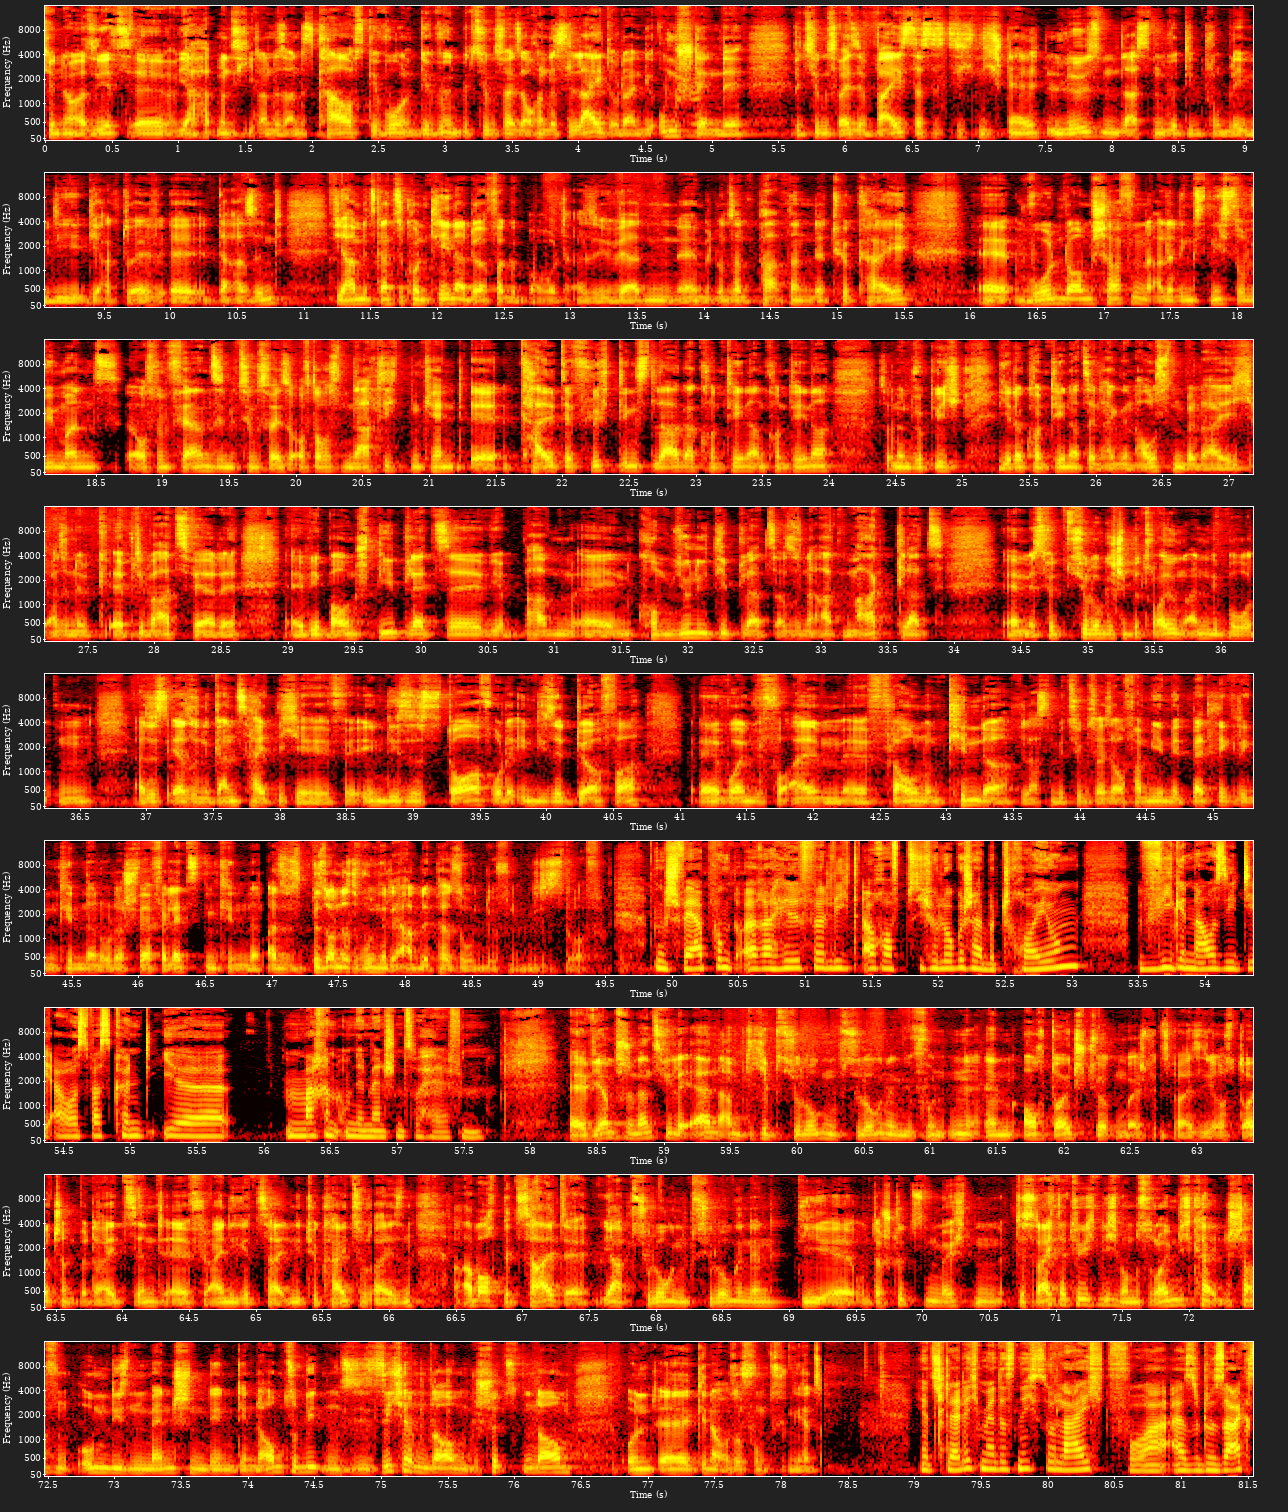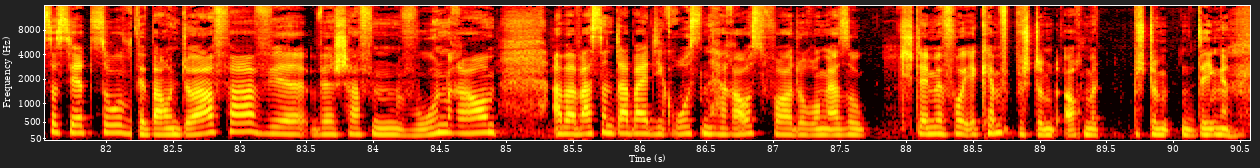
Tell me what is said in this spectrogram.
Genau, also jetzt äh, ja, hat man sich an das, an das Chaos gewohnt, gewöhnt, beziehungsweise auch an das Leid oder an die Umstände, beziehungsweise weiß, dass es sich nicht schnell lösen lassen wird, die Probleme, die, die aktuell äh, da sind. Wir haben jetzt ganze Containerdörfer gebaut. Also wir werden äh, mit unseren Partnern der Türkei äh, Wohnraum schaffen, allerdings nicht so, wie man es aus dem Fernsehen, beziehungsweise oft auch aus den Nachrichten kennt, äh, kalte Flüchtlingslager, Container an Container, sondern wirklich jeder Container hat seinen eigenen Außenbereich, also eine äh, Privatsphäre. Äh, wir bauen Spiel Spielplätze, wir haben äh, einen Community-Platz, also eine Art Marktplatz. Ähm, es wird psychologische Betreuung angeboten. Also es ist eher so eine ganzheitliche Hilfe. In dieses Dorf oder in diese Dörfer äh, wollen wir vor allem äh, Frauen und Kinder lassen, beziehungsweise auch Familien mit bettlägerigen Kindern oder schwer verletzten Kindern. Also besonders vulnerable Personen dürfen in dieses Dorf. Ein Schwerpunkt eurer Hilfe liegt auch auf psychologischer Betreuung. Wie genau sieht die aus? Was könnt ihr machen, um den Menschen zu helfen? Äh, wir haben schon ganz viele ehrenamtliche Psychologen und Psychologinnen gefunden, ähm, auch Deutsch-Türken beispielsweise, die aus Deutschland bereit sind, äh, für einige Zeit in die Türkei zu reisen, aber auch bezahlte ja, Psychologen und Psychologinnen, die äh, unterstützen möchten. Das reicht natürlich nicht, man muss Räumlichkeiten schaffen, um diesen Menschen den, den Raum zu bieten, einen sicheren Raum, einen geschützten Raum und äh, genau so funktioniert es. Jetzt stelle ich mir das nicht so leicht vor. Also du sagst es jetzt so, wir bauen Dörfer, wir, wir schaffen Wohnraum. Aber was sind dabei die großen Herausforderungen? Also ich stelle mir vor, ihr kämpft bestimmt auch mit bestimmten Dingen.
